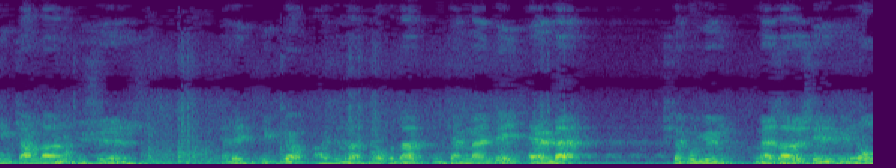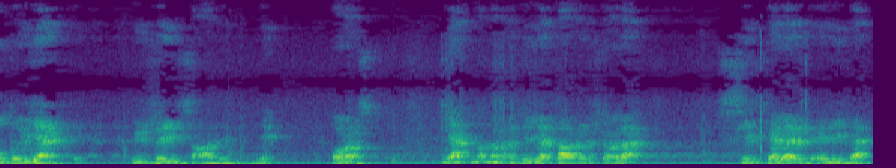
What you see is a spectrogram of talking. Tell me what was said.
imkanlarını düşününüz. Elektrik yok, aydınlatma o kadar mükemmel değil. Evler işte bugün mezarı şerifinin olduğu yer hücre-i saadetiydi. Orası. Yatmadan önce yatağını şöyle silkeler eliyle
